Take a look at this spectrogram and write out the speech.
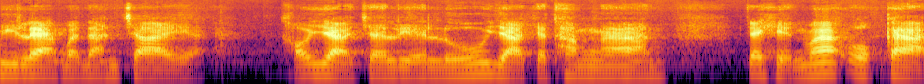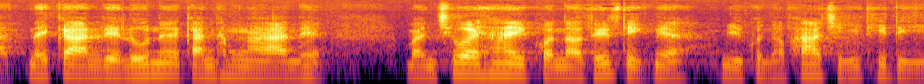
มีแรงบันดาลใจอะเขาอยากจะเรียนรู้อยากจะทำงาน จะเห็นว่าโอกาสในการเรียนรู้ในการทำงานเนี่ยมันช่วยให้คนออทิสติกเนี่ยมีคุณภาพชีวิตที่ดี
